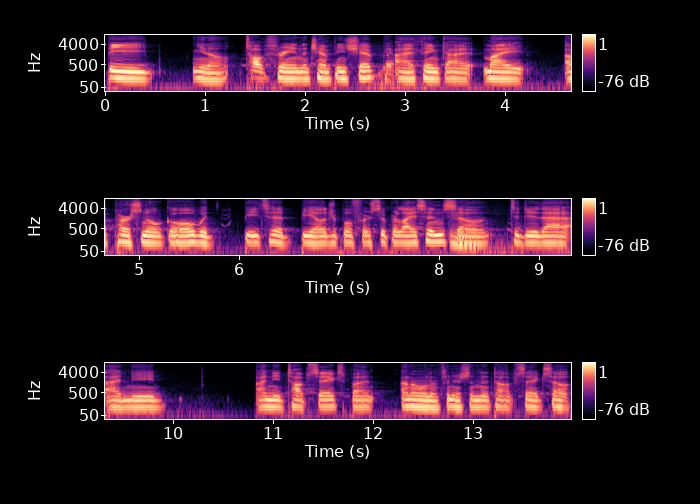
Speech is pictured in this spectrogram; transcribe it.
be, you know, top three in the championship. Yep. I think I my a personal goal would be to be eligible for super license. So Mhm. to do that, I need I need top six, but I don't want to finish in the top six. So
